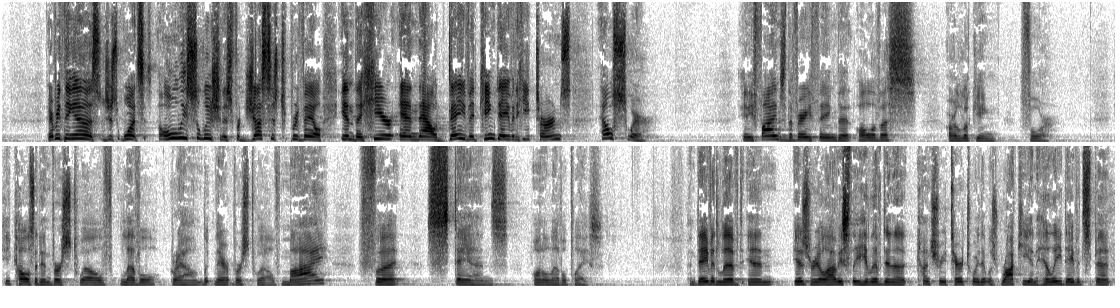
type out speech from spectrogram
Everything else just wants, the only solution is for justice to prevail in the here and now. David, King David, he turns elsewhere. And he finds the very thing that all of us are looking for. He calls it in verse 12 level ground. Look there at verse 12. My foot stands on a level place. And David lived in Israel. Obviously, he lived in a country, a territory that was rocky and hilly. David spent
